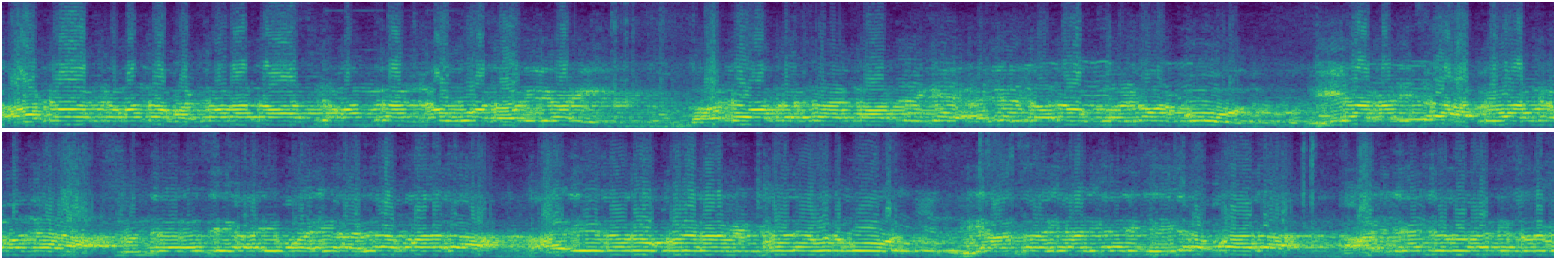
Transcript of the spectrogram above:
आठवा क्रमांक भटकवण्याचा आठ क्रमांक नव्वद हवी गाडी कौंडव प्रसाद कार्तिके अजय जाधव या गाडीचा सुंदर असे गाडी डाव्या पाहला विठ्ठल बोल ठिकाणी त्याच्या पाहला आणि त्यांच्या दोघांनी स्वर्ग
